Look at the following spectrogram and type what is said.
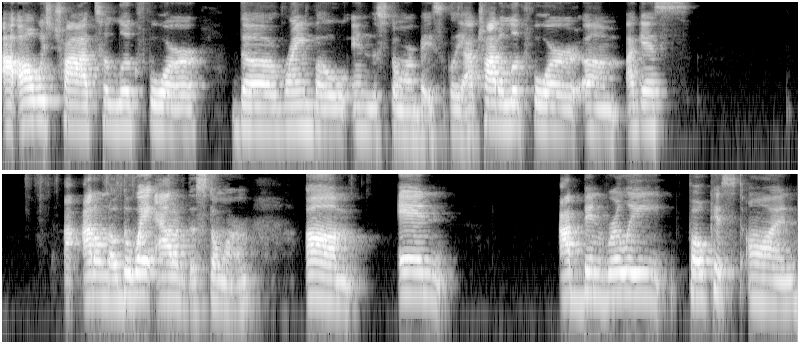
I always try to look for the rainbow in the storm basically i try to look for um i guess I, I don't know the way out of the storm um and i've been really focused on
